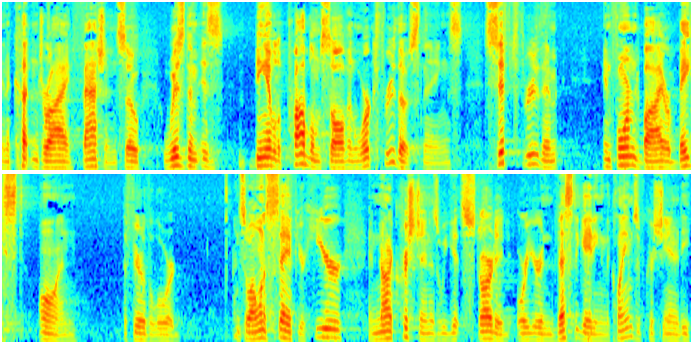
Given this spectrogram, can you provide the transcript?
in a cut and dry fashion. So, wisdom is being able to problem solve and work through those things, sift through them, informed by or based on the fear of the Lord. And so I want to say if you're here and not a Christian as we get started, or you're investigating the claims of Christianity,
